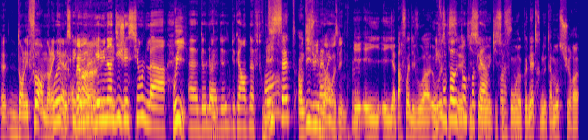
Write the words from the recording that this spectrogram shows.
euh, dans les formes dans lesquelles oui, parce qu'il y, a hein. une indigestion de la, oui. Euh, de la, de, du 49.3. 17 en 18 bah mois, Roselyne. Et il y a parfois des voix heureuses qui, se, qui, se, qui se, font connaître, notamment sur,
